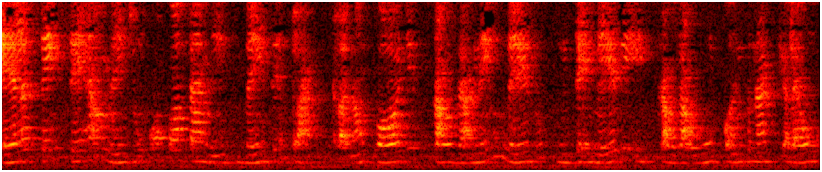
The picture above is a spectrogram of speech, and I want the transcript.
Ela tem que ter realmente um comportamento bem exemplar. Ela não pode causar nenhum medo, não ter medo e causar algum pânico naquela é um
